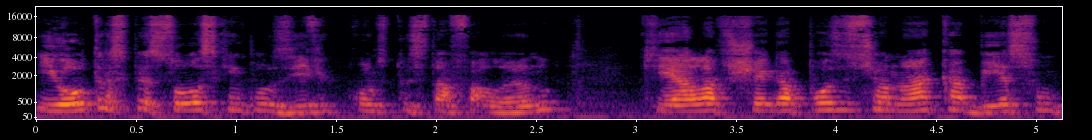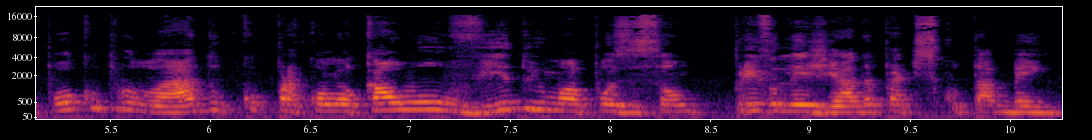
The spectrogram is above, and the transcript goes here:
E outras pessoas que, inclusive, quando tu está falando, que ela chega a posicionar a cabeça um pouco para o lado para colocar o ouvido em uma posição privilegiada para te escutar bem.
